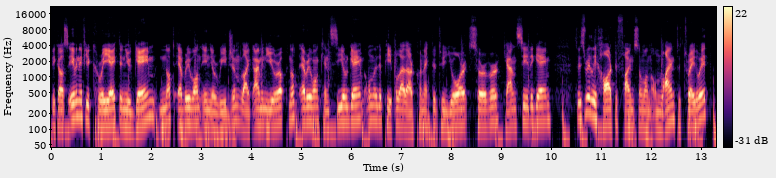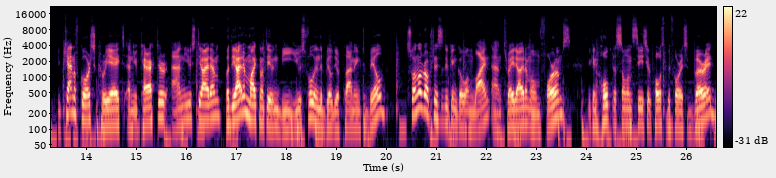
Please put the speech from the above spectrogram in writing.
because even if you create a new game, not everyone in your region, like I'm in Europe, not everyone can see your game, only the people that are connected to your server can see the game. So it's really hard to find someone online to trade with. You can of course create a new character and use the item, but the item might not even be useful in the build you're planning to build. So another option is that you can go online and trade item on forums. You can hope that someone sees your post before it's buried,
